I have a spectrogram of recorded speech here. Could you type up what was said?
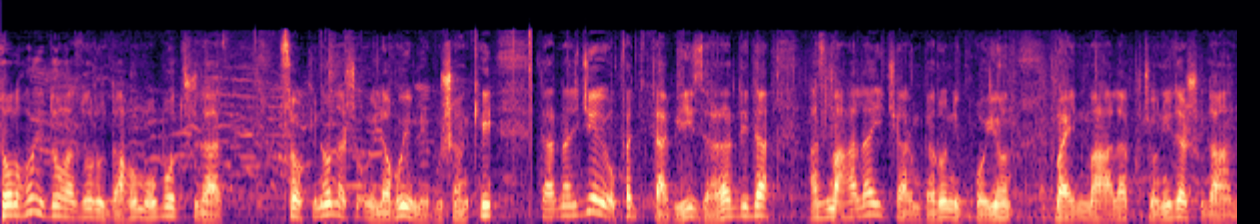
солҳои 2010 обод шудааст сокинонаш оилаҳое мебошанд ки дар натиҷаи офати табиӣ зарар дида аз маҳаллаи чармгарони поён ба ин маҳалла кӯчонида шудаанд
